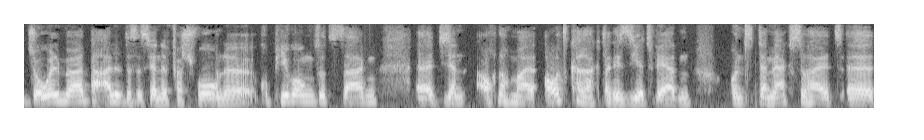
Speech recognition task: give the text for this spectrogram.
Joel-Mörder alle, das ist ja eine verschworene Gruppierung sozusagen, äh, die dann auch nochmal auscharakterisiert werden und da merkst du halt, äh,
